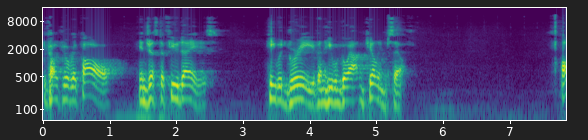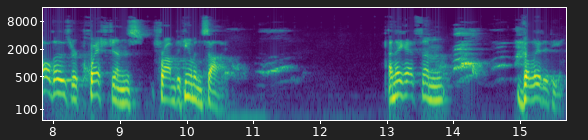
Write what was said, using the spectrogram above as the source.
Because you'll recall, in just a few days, he would grieve and he would go out and kill himself. All those are questions from the human side. And they have some validity.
